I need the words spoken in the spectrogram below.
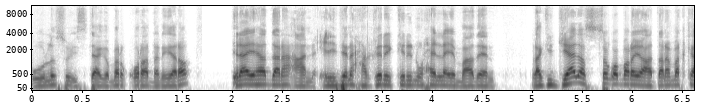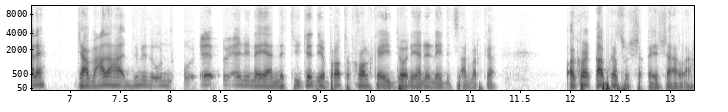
uu la soo istaaga mar qura dhalinyaro. Ilaahay haddana aan ciidina xaqiri karin waxay la imaadeen. Laakiin jihadaas isagoo marayo haddana mar kale jaamacadaha dunida u celinayaan natiijadii protocolka ay doonayaan inay dhisaan marka. Waa kuwa qaabkaas u shaqeey insha allah.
